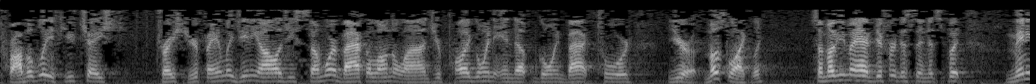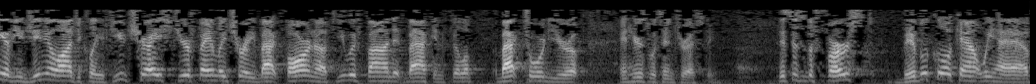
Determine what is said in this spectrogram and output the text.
probably, if you've chased, traced your family genealogy somewhere back along the lines, you're probably going to end up going back toward Europe. Most likely. Some of you may have different descendants, but many of you genealogically, if you traced your family tree back far enough, you would find it back in Philip, back toward Europe. And here's what's interesting. This is the first biblical account we have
